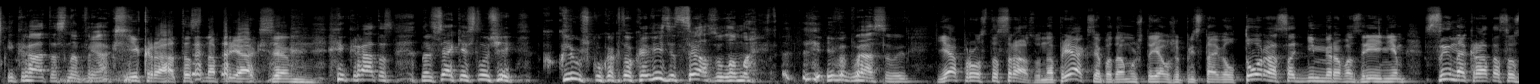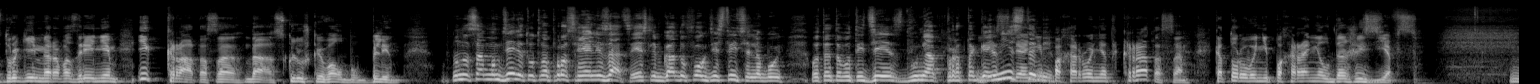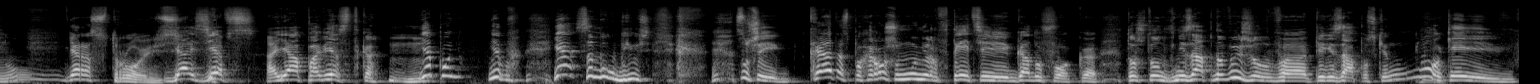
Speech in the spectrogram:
И Кратос напрягся. И Кратос напрягся. И Кратос на всякий случай клюшку, как только видит, сразу ломает и выбрасывает. Я просто сразу напрягся, потому что я уже представил Тора с одним мировоззрением, сына Кратоса с другим мировоззрением и Кратоса, да, с клюшкой во лбу, блин. Ну, на самом деле, тут вопрос реализации. Если в of War действительно будет вот эта вот идея с двумя протагонистами... Если они похоронят Кратоса, которого не похоронил даже Зевс, ну, я расстроюсь. Я Зевс, а я повестка. Mm-hmm. Я понял. Я, я самоубьюсь. Слушай, Кратос по-хорошему умер в третий году Фок. То, что он внезапно выжил в перезапуске, ну окей,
